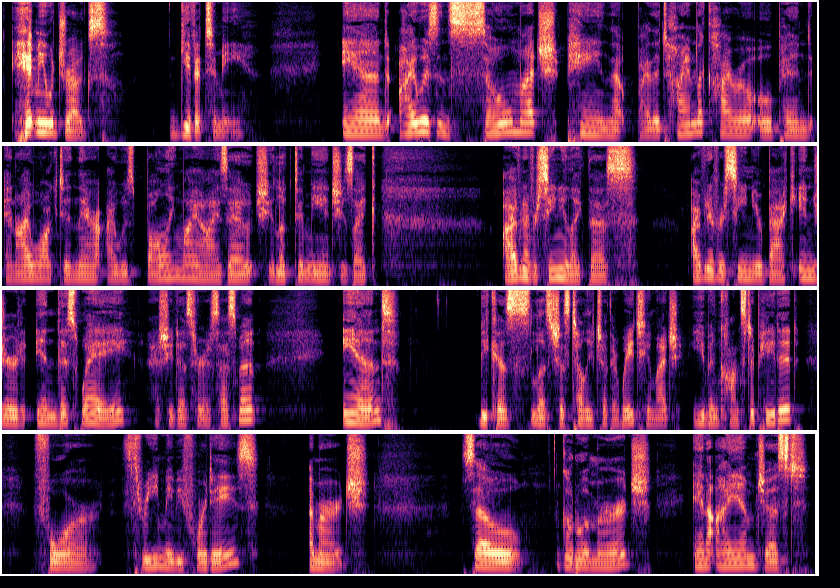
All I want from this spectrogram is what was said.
Hit me with drugs. Give it to me. And I was in so much pain that by the time the chiro opened and I walked in there, I was bawling my eyes out. She looked at me and she's like, I've never seen you like this. I've never seen your back injured in this way, as she does her assessment. And because let's just tell each other way too much, you've been constipated for three, maybe four days. Emerge. So go to emerge, and I am just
